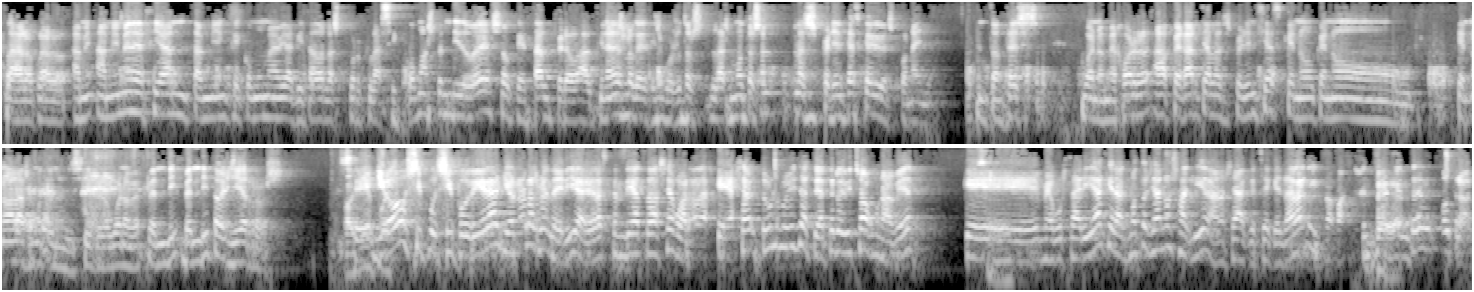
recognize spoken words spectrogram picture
Claro, claro. A mí, a mí me decían también que cómo me había quitado las Sport Classic, cómo has vendido eso, qué tal, pero al final es lo que decís vosotros, las motos son las experiencias que vives con ella. Entonces, bueno, mejor apegarte a las experiencias que no, que no, que no a las motos en sí. Pero bueno, benditos hierros. Pues- yo, si, si, pudiera, yo no las vendería, yo las tendría todas guardadas. Que ya tú, Luis, ya te, lo he dicho alguna vez, que me gustaría que las motos ya no salieran, o sea, que se quedaran y entren otras,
